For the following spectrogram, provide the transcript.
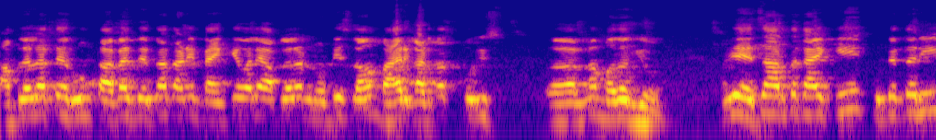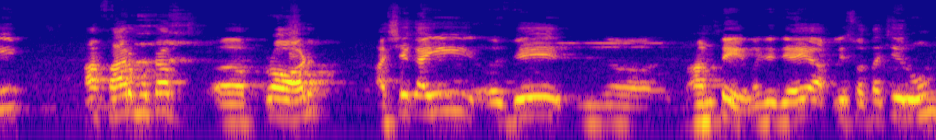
आपल्याला त्या रूम ताब्यात देतात आणि बँकेवाले आपल्याला नोटीस लावून बाहेर काढतात पोलीस मदत घेऊन. म्हणजे याचा अर्थ काय की कुठेतरी हा फार मोठा फ्रॉड असे काही जे भामटे म्हणजे जे आपली स्वतःची रूम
